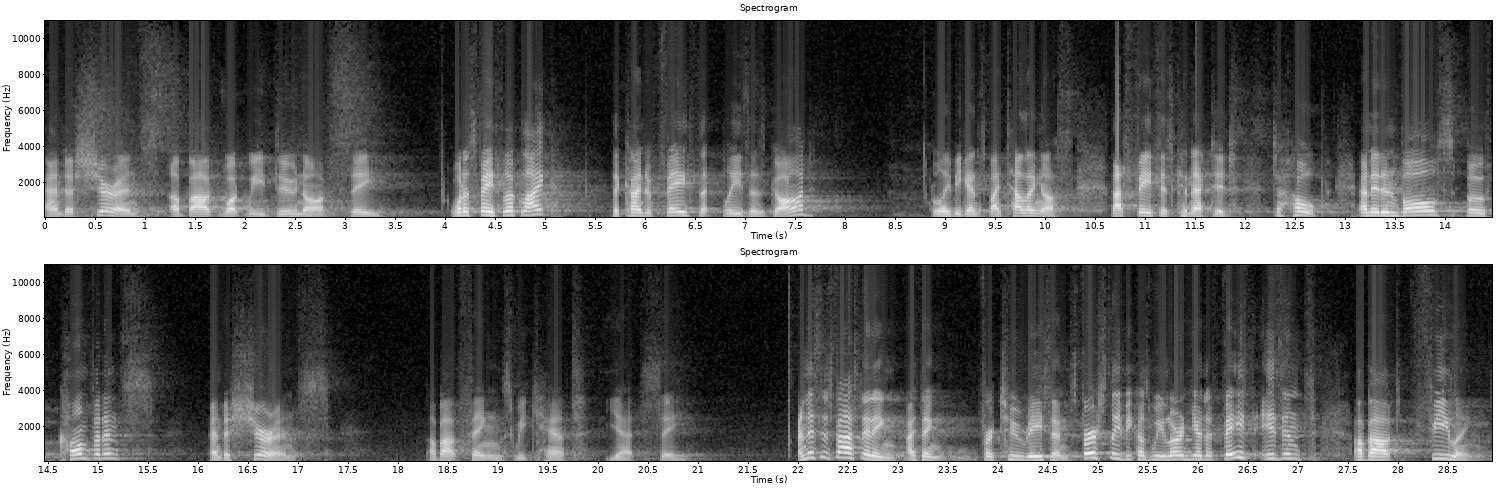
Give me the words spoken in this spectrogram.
and assurance about what we do not see. What does faith look like? The kind of faith that pleases God well, he begins by telling us that faith is connected to hope, and it involves both confidence and assurance about things we can't yet see. And this is fascinating, I think, for two reasons. Firstly, because we learn here that faith isn't about feelings.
